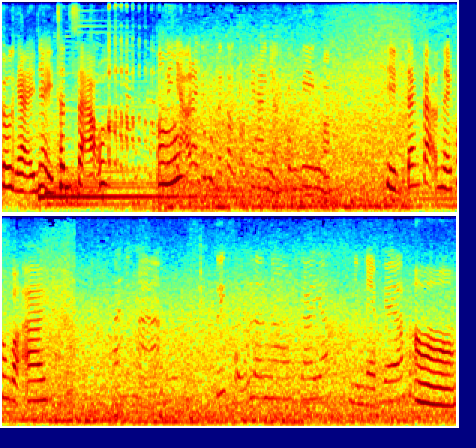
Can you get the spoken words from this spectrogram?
Cô gái nhảy thân xạo Bây giờ ở đây chắc không phải cần khẩu trang nhỉ Công viên mà. Thì đang tạm thấy không có ai. À, nhưng mà tuyết phủ lên ờ, cây á nhìn đẹp ghê á. Ờ.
